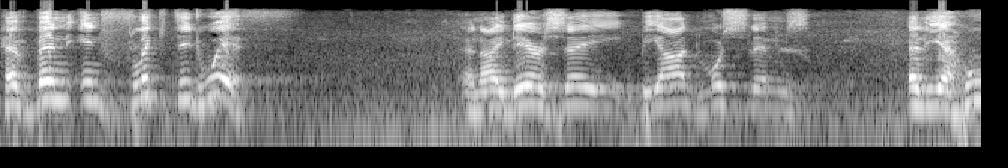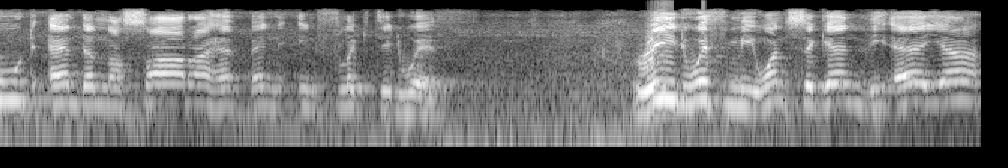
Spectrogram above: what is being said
have been inflicted with. And I dare say, beyond Muslims, Al Yahud and the Nasara have been inflicted with. Read with me once again the ayah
